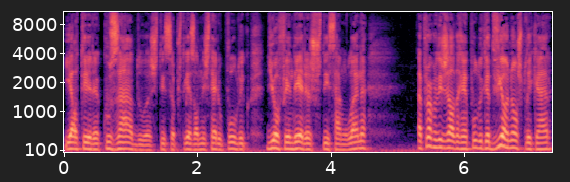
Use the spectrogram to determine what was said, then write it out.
e ao ter acusado a Justiça Portuguesa, ao Ministério Público, de ofender a Justiça angolana, a Procuradoria-Geral da República devia ou não explicar uh,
